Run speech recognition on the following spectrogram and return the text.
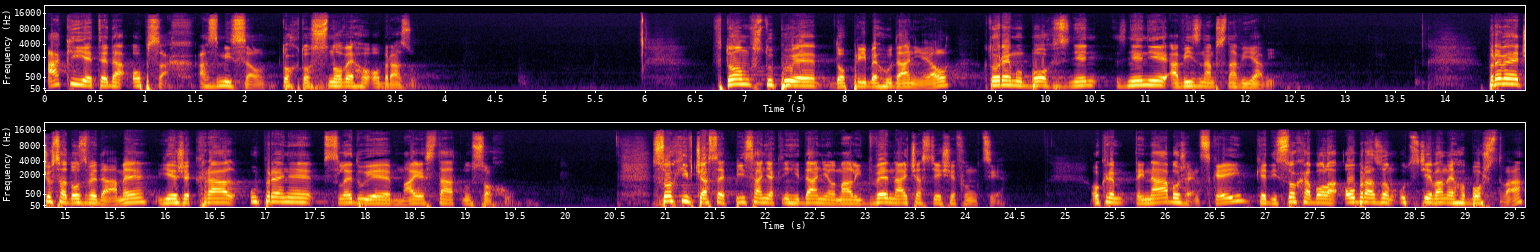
Aký je teda obsah a zmysel tohto snového obrazu? V tom vstupuje do príbehu Daniel, ktorému Boh znenie a význam sna vyjaví. Prvé, čo sa dozvedáme, je, že král uprene sleduje majestátnu sochu. Sochy v čase písania knihy Daniel mali dve najčastejšie funkcie. Okrem tej náboženskej, kedy socha bola obrazom uctievaného božstva,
